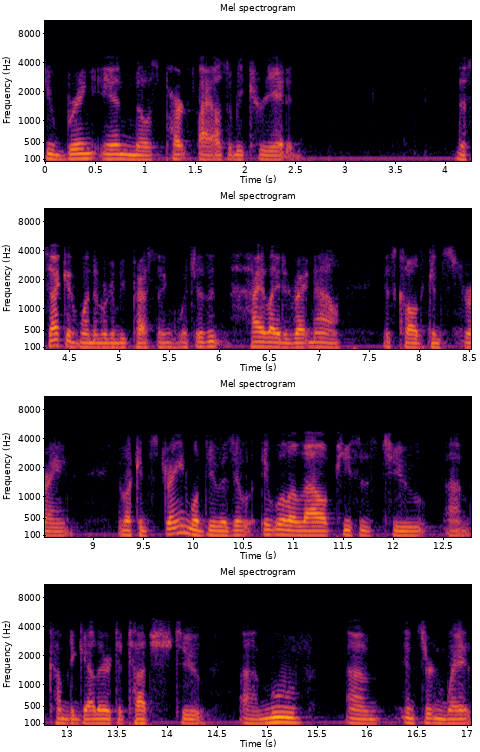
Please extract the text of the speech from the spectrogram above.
to bring in those part files that we created. The second one that we're going to be pressing, which isn't highlighted right now, is called constrain. And what constrain will do is it, it will allow pieces to um, come together, to touch, to uh, move um, in certain ways.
